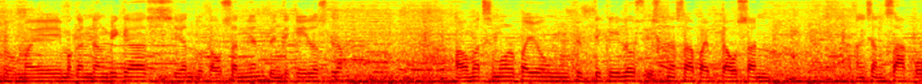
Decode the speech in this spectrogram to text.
so may magandang bigas. Yan 2,000 yan. 20 kilos lang. How much more pa yung 50 kilos is nasa 5,000 ang isang sako.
